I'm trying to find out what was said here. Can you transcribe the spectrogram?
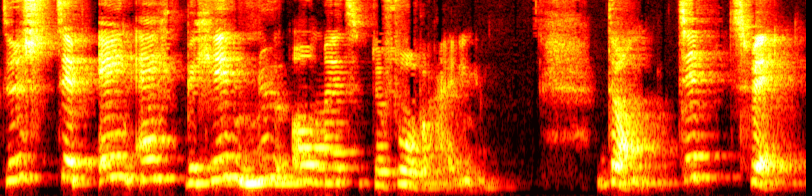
dus tip 1 echt, begin nu al met de voorbereidingen. Dan tip 2.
